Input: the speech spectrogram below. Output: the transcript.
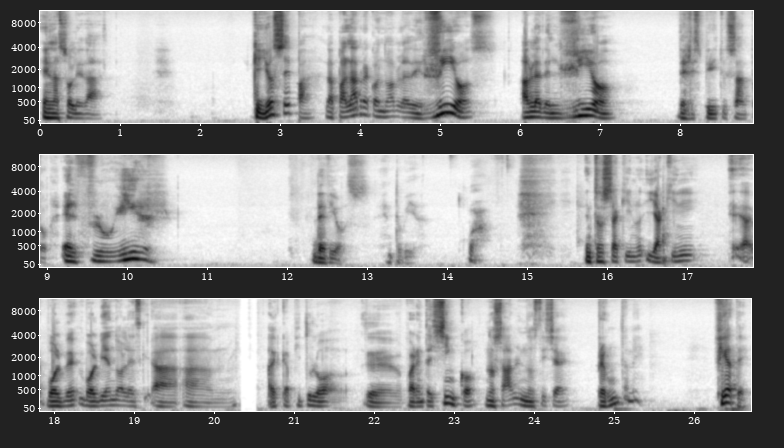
en la soledad. Que yo sepa, la palabra cuando habla de ríos, habla del río del Espíritu Santo, el fluir de Dios en tu vida. Wow. Entonces aquí, y aquí, eh, volve- volviendo a- a- al capítulo eh, 45, nos habla y nos dice, pregúntame. Fíjate,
